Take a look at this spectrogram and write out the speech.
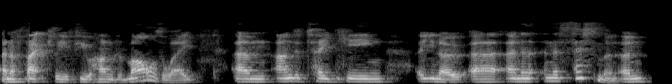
and a factory a few hundred miles away um, undertaking you know uh, an, an assessment. And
